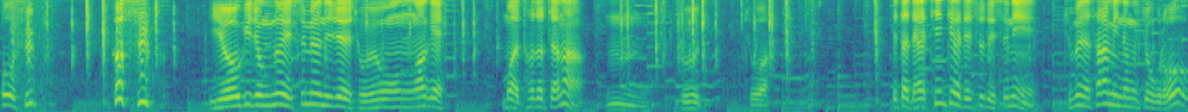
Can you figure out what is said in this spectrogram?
어쓱 헛쓱 여기 정도에 있으면 이제 조용하게. 뭐야 터졌잖아. 음굿. 좋아. 일단 내가 TNT가 될 수도 있으니 주변에 사람 있는 쪽으로.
